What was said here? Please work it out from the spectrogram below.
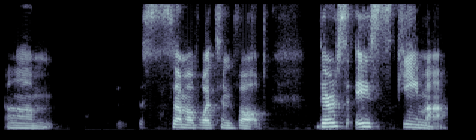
um, some of what's involved. There's a schema.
